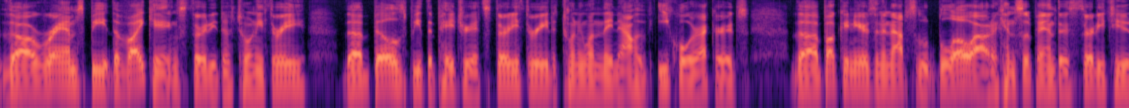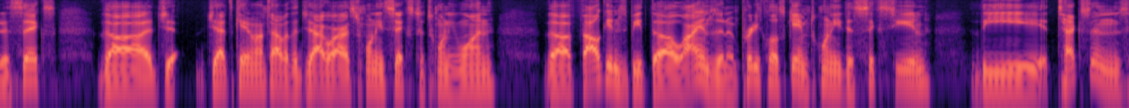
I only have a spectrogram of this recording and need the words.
The Rams beat the Vikings 30 to 23. The Bills beat the Patriots 33 to 21. They now have equal records. The Buccaneers in an absolute blowout against the Panthers 32 to 6. The J- Jets came on top of the Jaguars 26 to 21. The Falcons beat the Lions in a pretty close game 20 to 16. The Texans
